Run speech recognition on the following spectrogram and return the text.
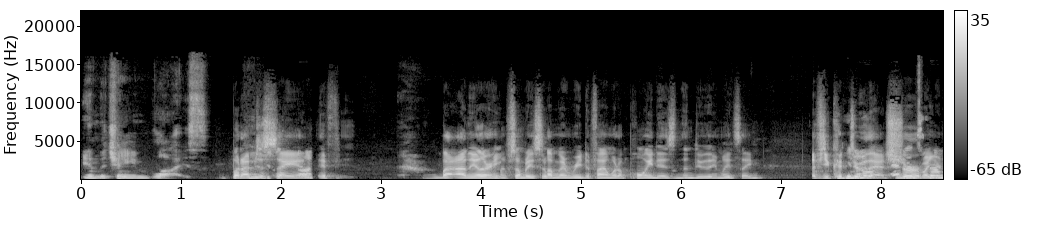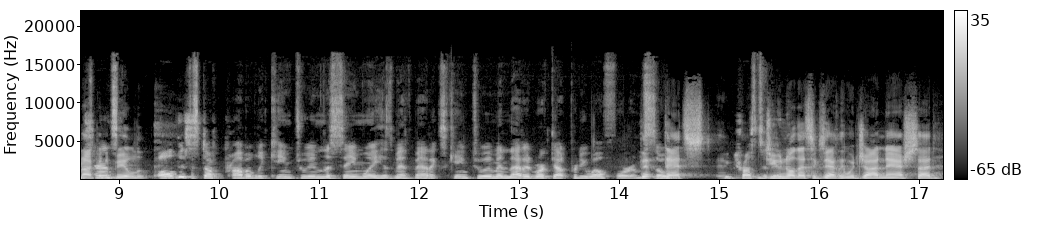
in the chain lies. But I'm just saying, if but on the other hand, if somebody said I'm going to redefine what a point is and then do that, you might say, if you could You do know, that, sure, but you're not going to be able to. All this stuff probably came to him the same way his mathematics came to him, and that had worked out pretty well for him. Th- so that's. he trusted Do you it. know that's exactly what John Nash said?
